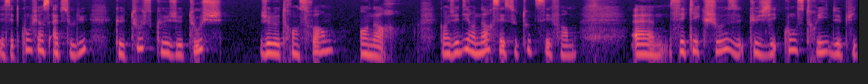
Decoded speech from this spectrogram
il y a cette confiance absolue que tout ce que je touche, je le transforme en or. Quand je dis en or, c'est sous toutes ses formes. Euh, c'est quelque chose que j'ai construit depuis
